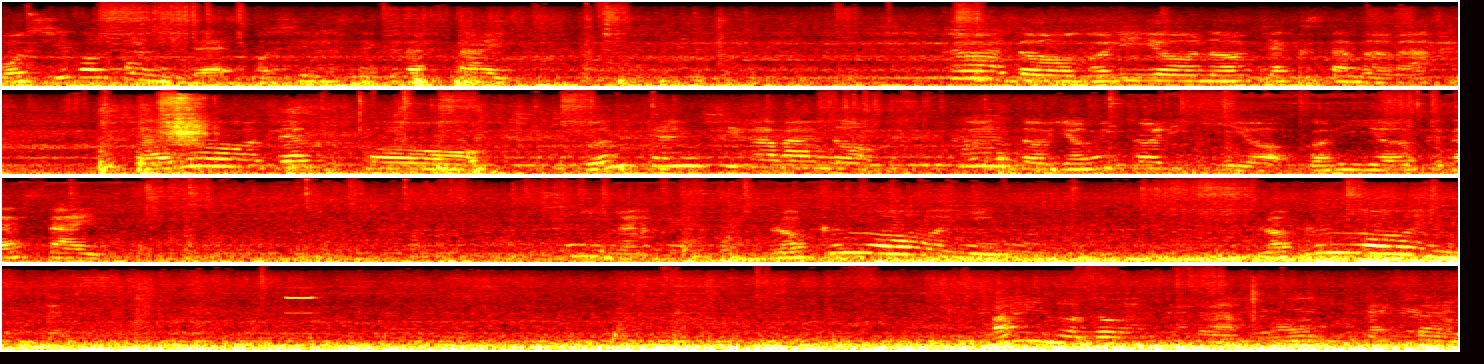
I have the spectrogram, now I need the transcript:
押しボタンでお知らせください。カードをご利用のお客様は車両前方。運転士側のカード読み取り機をご利用ください。次は六王院。六王院です。前のドアからお降りください。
